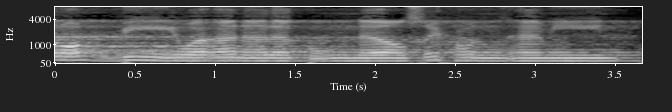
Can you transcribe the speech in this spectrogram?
ربي وأنا لكم ناصح أمين.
